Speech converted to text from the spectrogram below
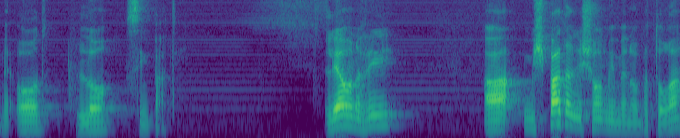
מאוד לא סימפטי. אליהו הנביא המשפט הראשון ממנו בתורה,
